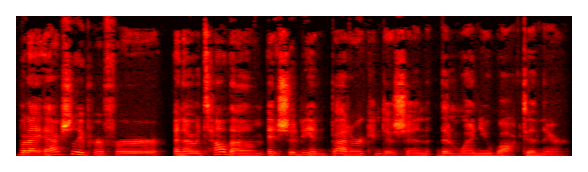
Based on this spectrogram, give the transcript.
But I actually prefer, and I would tell them it should be in better condition than when you walked in there.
